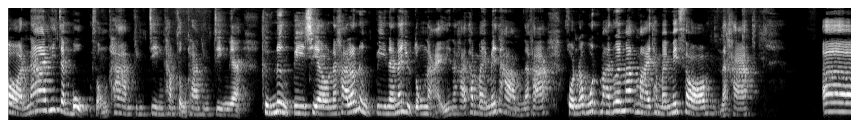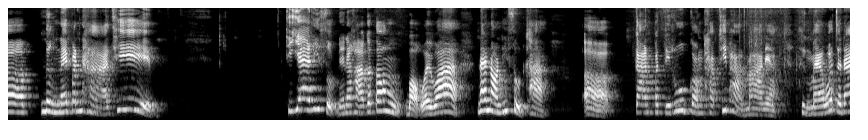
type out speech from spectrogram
ก่อนหน้าที่จะบุกสงครามจริง ๆทำสงครามจริง ๆ เนี่ยถึงหนึ่งปีเชียวนะคะ แล้วหนึ่งปีนั้นอยู่ตรงไหนนะคะทำไมไม่ทำนะคะขนอาวุธมาด้วยมากมายทำไมไม่ซ้อมนะคะเอ่อหนึ่งในปัญหาที่ ที่แย่ที่สุดเนี่ยนะคะ ก็ต้องบอกไว้ว่าแน่นอนที่สุดค่ะการปฏิรูปกองทัพที่ผ่านมาเนี่ย ถึงแม้ว่าจะได้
